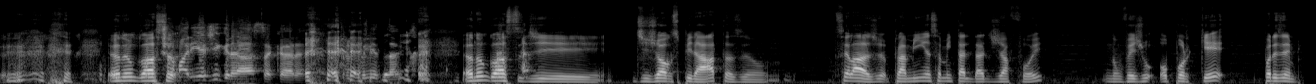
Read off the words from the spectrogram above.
eu não gosto, Chamaria de graça, cara. Tranquilidade. Eu não gosto de, de jogos piratas. Eu, sei lá, pra mim essa mentalidade já foi. Não vejo o porquê. Por exemplo,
